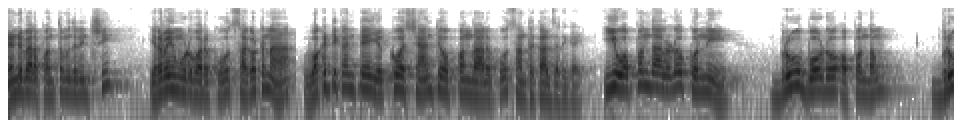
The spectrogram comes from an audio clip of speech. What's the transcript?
రెండు వేల పంతొమ్మిది నుంచి ఇరవై మూడు వరకు సగటున ఒకటి కంటే ఎక్కువ శాంతి ఒప్పందాలకు సంతకాలు జరిగాయి. ఈ ఒప్పందాలలో కొన్ని బ్రూ బోడో ఒప్పందం బ్రూ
